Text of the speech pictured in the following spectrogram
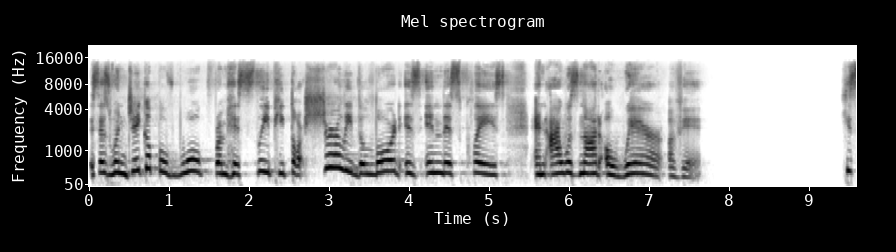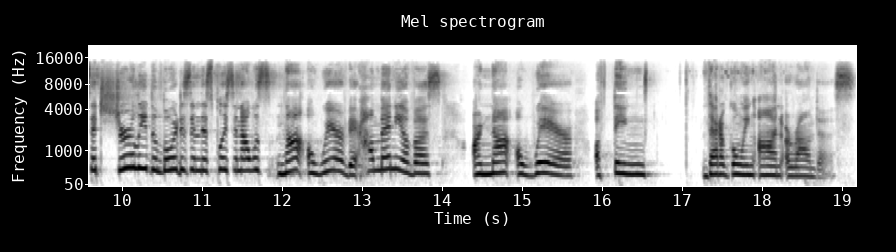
It says, When Jacob awoke from his sleep, he thought, Surely the Lord is in this place, and I was not aware of it. He said, Surely the Lord is in this place, and I was not aware of it. How many of us are not aware of things that are going on around us?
